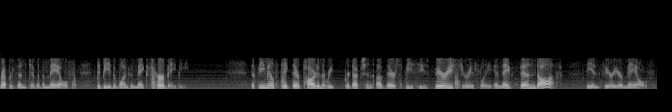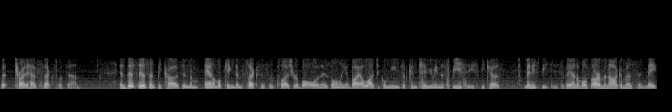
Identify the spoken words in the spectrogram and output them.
representative of the males to be the one who makes her baby. The females take their part in the reproduction of their species very seriously, and they fend off the inferior males that try to have sex with them. And this isn't because in the animal kingdom sex isn't pleasurable and is only a biological means of continuing the species, because many species of animals are monogamous and mate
